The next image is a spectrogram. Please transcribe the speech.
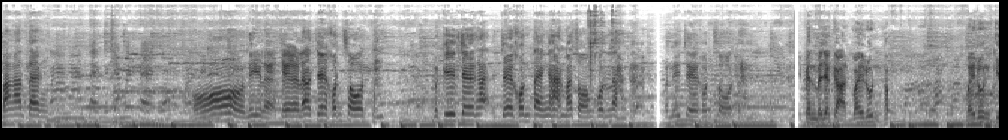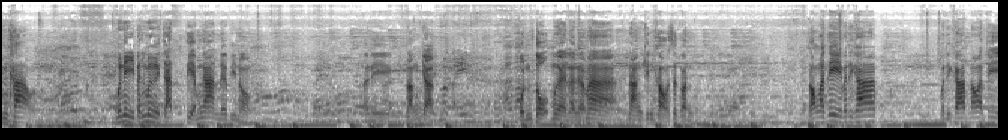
มางานแต่งงานแต่งก็ยังไม่แต่ง อ๋อ นี่แหละ เจอแล้วเจอคนโสด เมื่อกี้เจองะเจอคนแต่งงานมาสองคนแล้ว วันนี้เจอคนโสด นี่เป็นบรรยากาศวัยรุ่นครับ วัยรุ่นกินข้าว มื้อนี้เป็นมือจัดเตรียมงานเลยพี่น้อง อันนี้หลังจากขนโต๊ะเมื่อยแล้วก็มานั่งกินข้าวซะก่อน น้องอาร์ตี้สวัสดีครับ สวัสดีครับน้องอาร์ตี้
